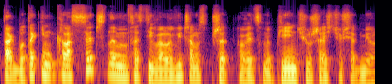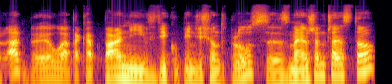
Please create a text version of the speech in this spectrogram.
Tak, bo takim klasycznym festiwalowiczem sprzed powiedzmy 5, 6, 7 lat była taka pani w wieku 50 plus z mężem często,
